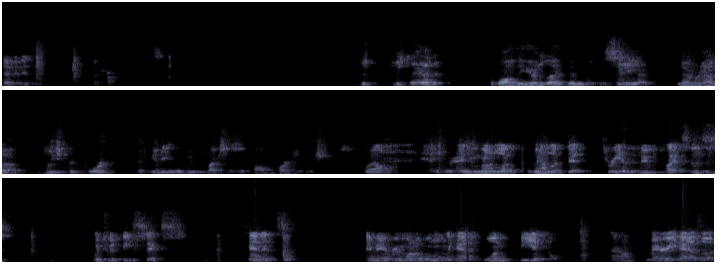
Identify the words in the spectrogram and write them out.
living in a truck. Just, just to add, of all the years I've been with the city, I've never had a police report at any of the duplexes about parking issues. Well, and we looked, we looked at three of the duplexes, which would be six tenants, and every one of them only has one vehicle. Now, Mary has a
